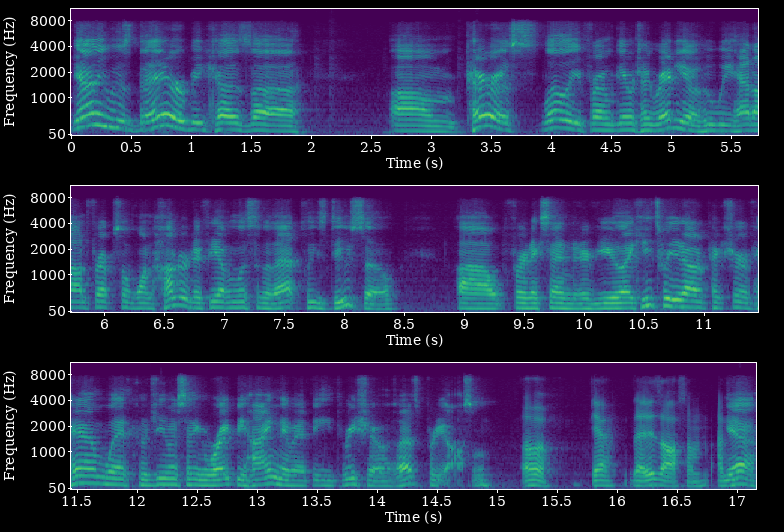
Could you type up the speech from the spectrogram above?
Yeah, he was there because uh, um, Parris Lilly from Gamertag Radio, who we had on for episode 100. If you haven't listened to that, please do so uh, for an extended interview. Like he tweeted out a picture of him with Kojima sitting right behind him at the E3 show. So that's pretty awesome. Oh, yeah, that is awesome. I'm, Yeah,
